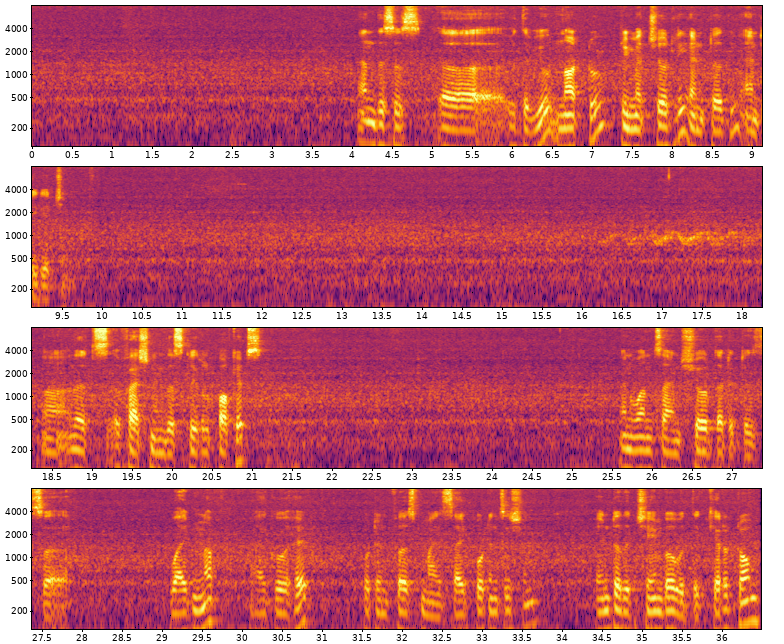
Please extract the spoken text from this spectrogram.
And this is uh, with the view not to prematurely enter the anterior chamber uh, fashioning the scleral pockets. And once I'm sure that it is uh, wide enough I go ahead put in first my side port incision enter the chamber with the keratome.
